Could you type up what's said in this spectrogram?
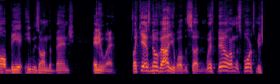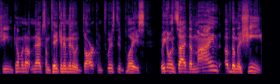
albeit he was on the bench. Anyway, it's like he has no value all of a sudden. With Bill, I'm the sports machine. Coming up next, I'm taking him into a dark and twisted place. We go inside the mind of the machine.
